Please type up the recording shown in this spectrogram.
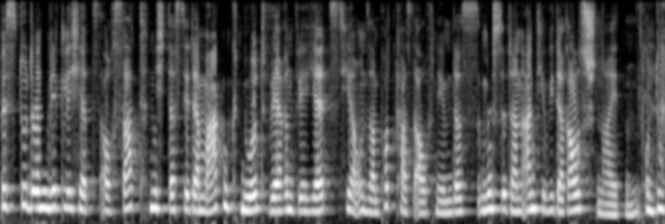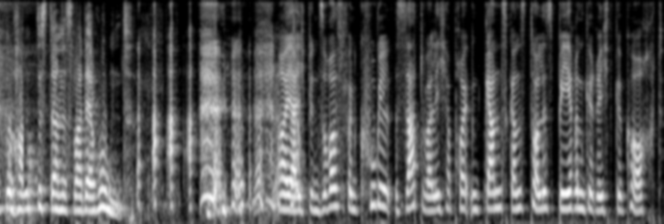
bist du denn wirklich jetzt auch satt? Nicht, dass dir der Magen knurrt, während wir jetzt hier unseren Podcast aufnehmen. Das müsste dann Antje wieder rausschneiden. Und du behauptest dann, es war der Hund. oh ja, ich bin sowas von kugelsatt, weil ich habe heute ein ganz, ganz tolles Beerengericht gekocht.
